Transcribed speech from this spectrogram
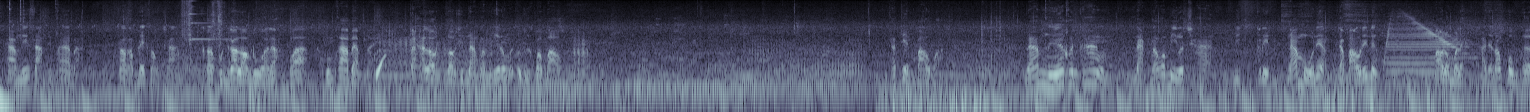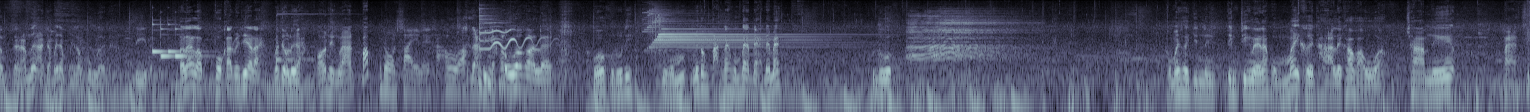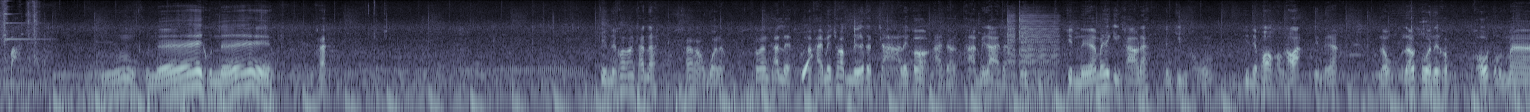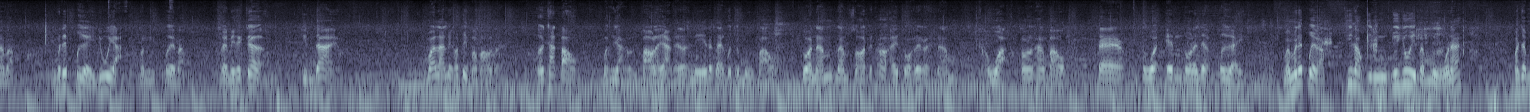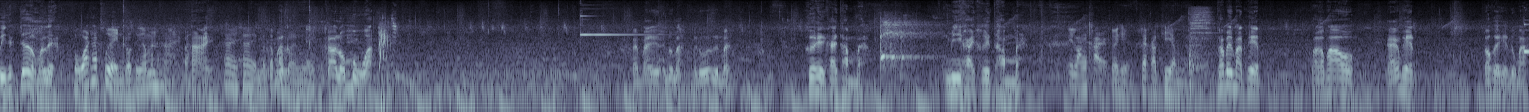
ชามนี้ 35 บาท เท่ากับเล็ก2ชาม ก็คุณก็ลองดูนะว่าคุ้มค่าแบบไหนแต่ถ้าเราลองชิมน้ำก่อนเมื่อกี้เรารู้สึกเบาๆชัดเจนเบากว่า น้ำเนื้อค่อนข้างหนักแล้วก็มีรสชาติ มีกลิ่นน้ำหมูเนี่ยจะเบานิดนึงเบาลงมาเลย อาจจะต้องปรุงเพิ่มแต่น้ำเนื้ออาจจะไม่จำเป็นต้องปรุงเลยนะดีนะตอนแรกเราโฟกัสไปที่อะไรก๋วยเตี๋ยวเรือพอถึงร้านปั๊บโดดใส่เลยเขาหัวได้เขาวัวก่อนเลยโอ้คุณดูดินี่ผมไม่ต้องตักนะผมแบะๆได้ไหมคุณดู ผมไม่เคยกินจริง ๆ เลยนะ ผมไม่เคยทานเลยข้าวขาวัว ชามนี้ 80 บาทคุณเอ้ยคุณเอ้ยครับกลิ่นเนี่ยค่อนข้างชัดนะข้าวขาวัวนะค่อนข้างชัดเลยถ้าใครไม่ชอบเนื้อจ๋าเลยก็อาจจะทานไม่ได้นะกลิ่นเนื้อไม่ใช่กลิ่นคาวนะเป็นกลิ่นของกลิ่นเฉพาะของเขาอะกลิ่นเนื้อแล้วแล้วตัวเนื้อเขาเขาตุ๋นมาแบบ ไม่ได้เปื่อยยุ่ยอะมันเปื่อยแบบแต่มี t e x t อร์ กินได้ ว่าร้านนี้เขาติดเบาๆหน่อยรสชาติเบาบางอย่างเบาหลายอย่างเลยนะมีตั้งแต่ก๋วยเตี๋ยวหมูเบา ตัวน้ำน้ำซอสก็ไอตัวเรียกอะไรน้ำเขาอะก็ค่อนข้างเบา แต่ตัวเอ็นตัวอะไรเนี่ยเปื่อยมันไม่ได้เปื่อยแบบที่เรากินยุ่ยๆแบบหมูนะมันจะมี t e x t อร์ของมันเลย ผมว่าถ้าเปื่อยรสเนื้อมันหายปะหาย ใช่ใช่มันต้องประมาณนี้ก็ล้มหมูอะไปไปนู่นไหมไปดูอื่นไหมเคยเห็นใครทำไหมมีใครเคยทำไหมไอ้รังไข่เคยเห็นแต่กระเทียมเนี่ยถ้าเป็นผัดเผ็ด ผัดกะเพราแกงเผ็ดเราเคยเห็นถูกไหม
